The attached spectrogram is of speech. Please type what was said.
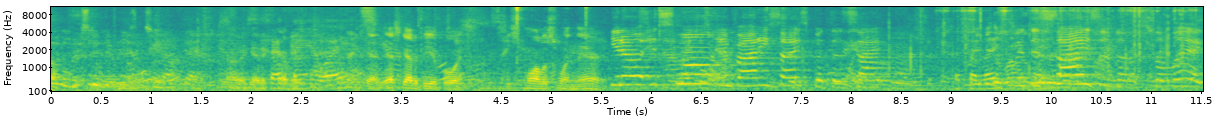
Oh, they got it That covered. being away? Yeah, that's got to be a boy. It's the smallest one there. You know, it's small in body size, but the size. But the legs But the size of the, the leg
